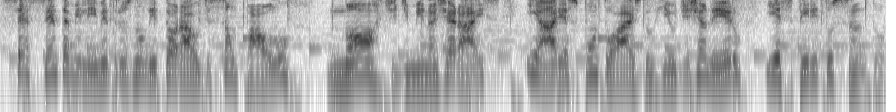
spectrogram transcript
60 milímetros no litoral de São Paulo, norte de Minas Gerais e áreas pontuais do Rio de Janeiro e Espírito Santo.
